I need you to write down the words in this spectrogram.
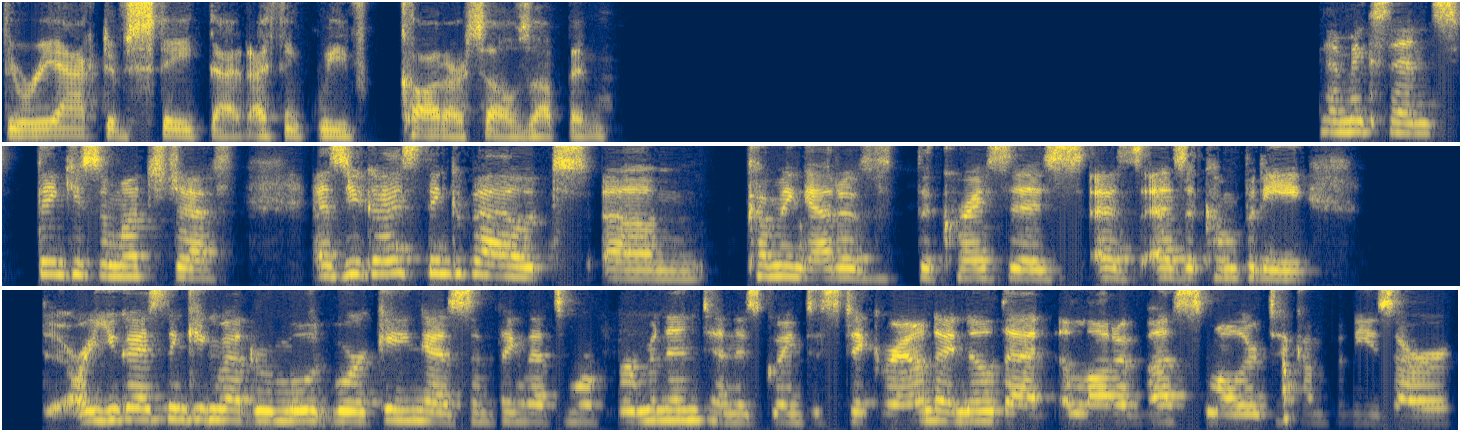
the reactive state that I think we've caught ourselves up in. That makes sense. Thank you so much, Jeff. As you guys think about um, coming out of the crisis as as a company, are you guys thinking about remote working as something that's more permanent and is going to stick around? I know that a lot of us smaller tech companies are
